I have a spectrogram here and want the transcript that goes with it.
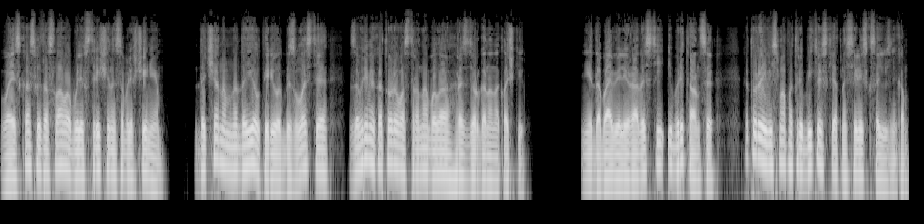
Войска Святослава были встречены с облегчением. Датчанам надоел период безвластия, за время которого страна была раздергана на клочки. Не добавили радости и британцы, которые весьма потребительски относились к союзникам.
